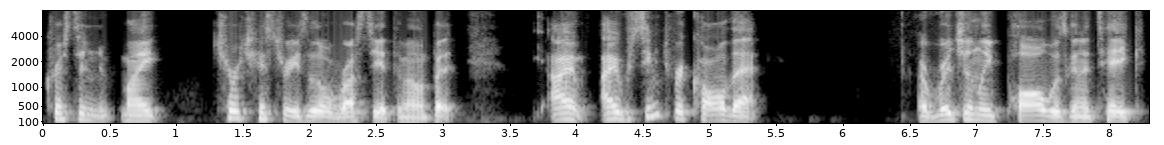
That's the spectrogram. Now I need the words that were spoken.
Kristen, my church history is a little rusty at the moment, but I I seem to recall that originally Paul was going to take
